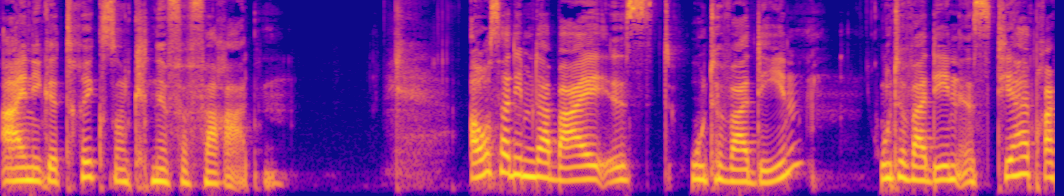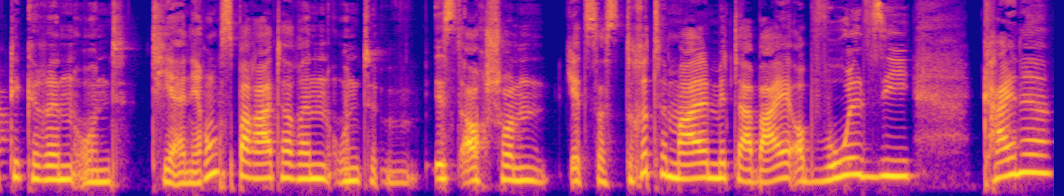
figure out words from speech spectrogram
einige Tricks und Kniffe verraten. Außerdem dabei ist Ute Waden. Ute Waden ist Tierheilpraktikerin und Tierernährungsberaterin und ist auch schon jetzt das dritte Mal mit dabei, obwohl sie keine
